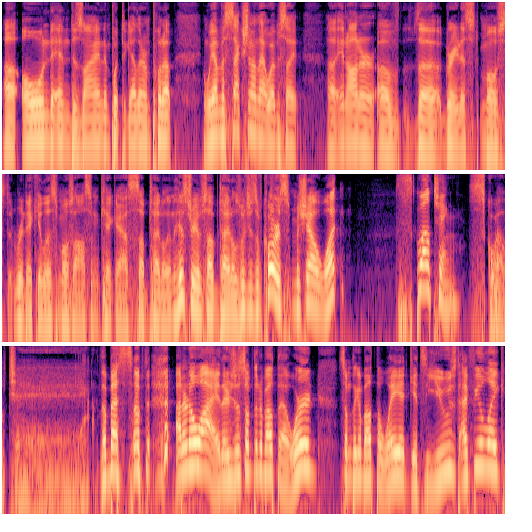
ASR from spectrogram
uh, owned and designed and put together and put up, and we have a section on that website. Uh, in honor of the greatest, most ridiculous, most awesome, kick-ass subtitle in the history of subtitles, which is, of course, Michelle. What? Squelching. Squelching. The best something. I don't know why. There's just something about that word, something about the way it gets used. I feel like,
